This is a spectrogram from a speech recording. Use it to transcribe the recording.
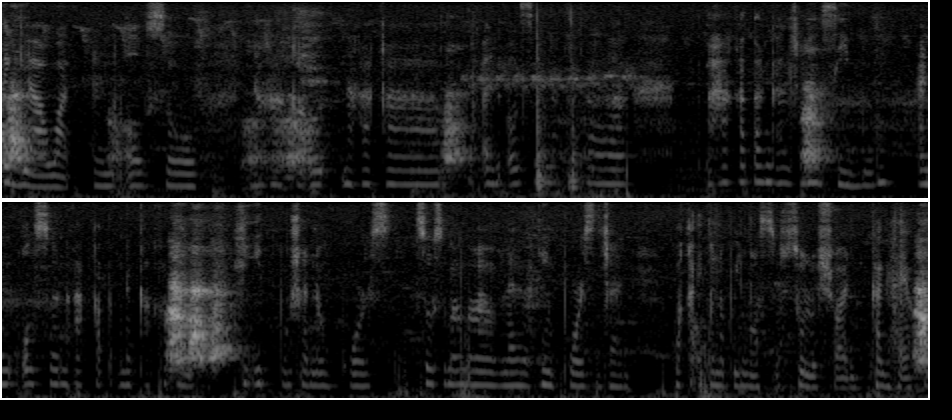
tigyawat and also nakaka nakaka and also nakaka nakakatanggal siya ng sebum and also nakakap nagkakapagliit po siya ng pores. So sa mga, mga lalaking pores dyan baka ito na po yung solusyon. Kagaya ko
